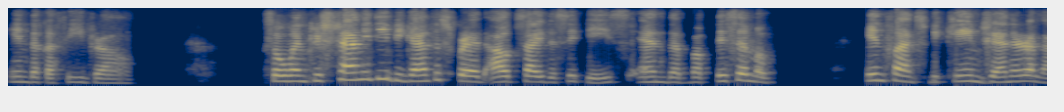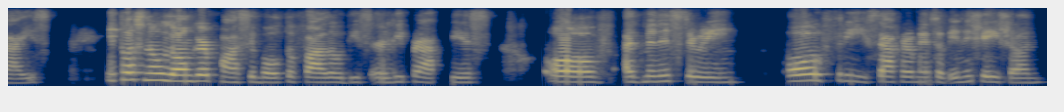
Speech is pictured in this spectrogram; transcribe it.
in the cathedral. So when Christianity began to spread outside the cities and the baptism of infants became generalized, it was no longer possible to follow this early practice of administering all three sacraments of initiation,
